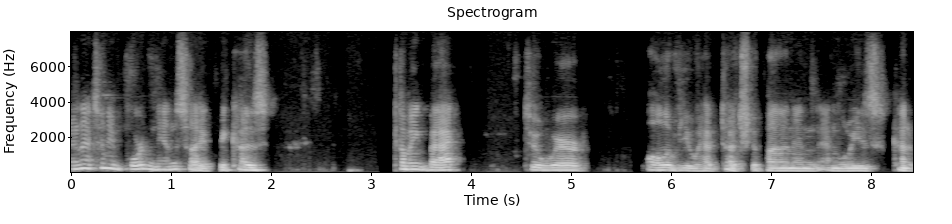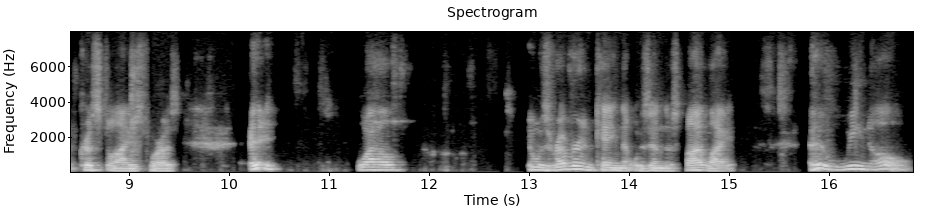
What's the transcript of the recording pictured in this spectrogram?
And that's an important insight because coming back to where all of you had touched upon and, and Louise kind of crystallized for us. It, while it was Reverend King that was in the spotlight, we know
